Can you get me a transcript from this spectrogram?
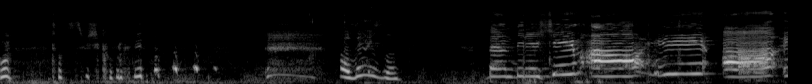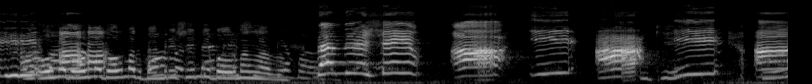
Osmiş korkuyor. hazır mısın? Ben bir eşeğim. Aa, i, aa, i, olmadı olmadı olmadı. Ben bir Olmadı, eşeğim ben diye bir bağırman eşeğim lazım. Ben bir eşeğim. Aa, i, aa, İki, i, aa,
